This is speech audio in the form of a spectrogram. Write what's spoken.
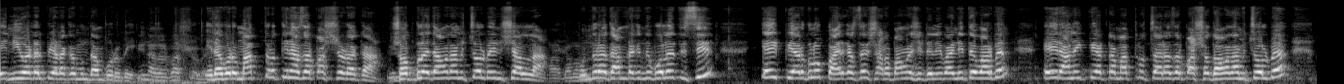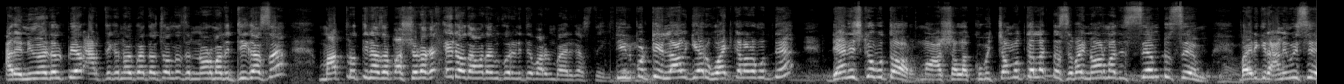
এই নিউ অর্ডার পেয়ারা কেমন দাম পড়বে? এটা পড়বে মাত্র তিন হাজার পাঁচশো টাকা। সবগুলো দাম দামি চলবে ইনশাল্লাহ বন্ধুরা দামটা কিন্তু বলে দিছি। এই পেয়ারগুলো বাইরের কাছ সারা বাংলাদেশে ডেলিভারি নিতে পারবেন। এই রানিং পেয়ারটা মাত্র চার হাজার পাঁচশো দাম দামি চলবে। আর এই নিউ আইডল পেয়ার আট থেকে নয় পেয়ার চলতেছে নর্মাদি ঠিক আছে। মাত্র তিন হাজার পাঁচশো টাকা এটাও দাম দামি করে নিতে পারবেন বাইরের কাছ থেকে। তিন পট্টি লাল গিয়ার হোয়াইট কালারের মধ্যে ড্যানিশ কবুতর। মাশাল্লাহ খুবই চমৎকার লাগতেছে ভাই নর্মাদি সেম টু সেম বাইরে কি রানি হয়েছে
